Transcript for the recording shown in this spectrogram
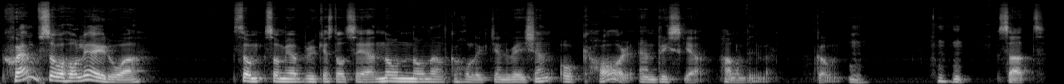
Själv så håller jag ju då, som, som jag brukar stå och säga, non-non-alcoholic generation och har en briska hallonvinbär going. så att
